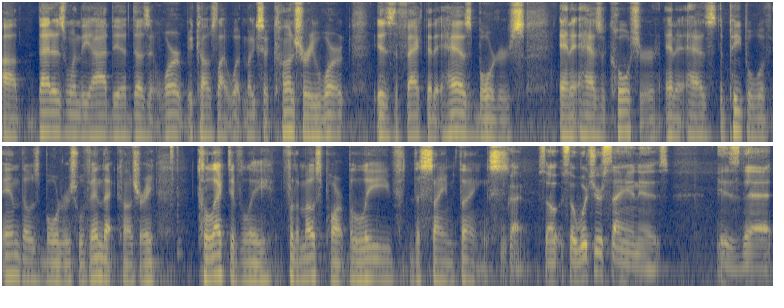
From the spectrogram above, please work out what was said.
uh, that is when the idea doesn't work because, like, what makes a country work is the fact that it has borders and it has a culture and it has the people within those borders, within that country, collectively, for the most part, believe the same things. Okay. So so what you're saying is is that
